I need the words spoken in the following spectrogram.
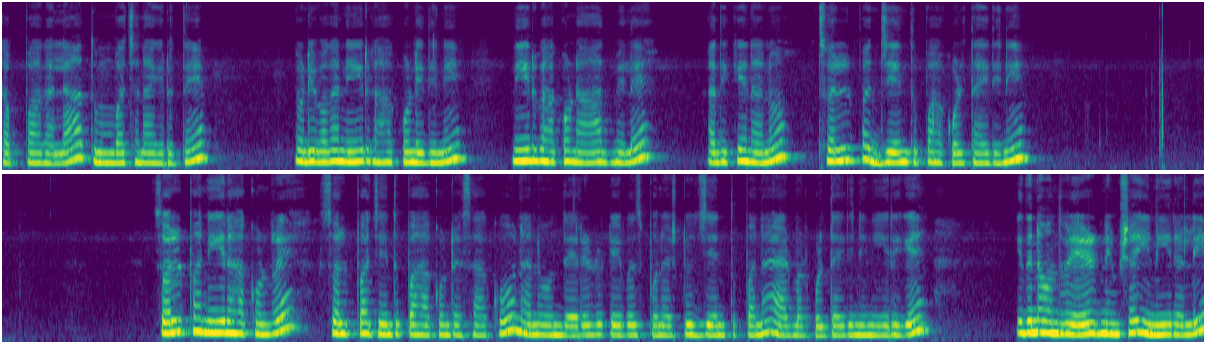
ಕಪ್ಪಾಗಲ್ಲ, ತುಂಬ ಚೆನ್ನಾಗಿರುತ್ತೆ. ನೋಡಿ, ಇವಾಗ ನೀರಿಗೆ ಹಾಕ್ಕೊಂಡಿದ್ದೀನಿ ನೀರಿಗೆ ಹಾಕ್ಕೊಂಡು ಆದಮೇಲೆ ಅದಕ್ಕೆ ನಾನು ಸ್ವಲ್ಪ ಜೇನುತುಪ್ಪ ಹಾಕ್ಕೊಳ್ತಾ ಇದ್ದೀನಿ. ಸ್ವಲ್ಪ ನೀರು ಹಾಕ್ಕೊಂಡ್ರೆ ಸ್ವಲ್ಪ ಜೇನುತುಪ್ಪ ಹಾಕ್ಕೊಂಡ್ರೆ ಸಾಕು. ನಾನು ಒಂದು ಎರಡು ಟೇಬಲ್ ಸ್ಪೂನಷ್ಟು ಜೇನುತುಪ್ಪನ ಆ್ಯಡ್ ಮಾಡ್ಕೊಳ್ತಾ ಇದ್ದೀನಿ ನೀರಿಗೆ. ಇದನ್ನು ಒಂದು ಎರಡು ನಿಮಿಷ ಈ ನೀರಲ್ಲಿ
